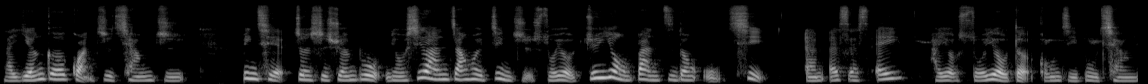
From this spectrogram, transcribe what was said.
来严格管制枪支，并且正式宣布纽西兰将会禁止所有军用半自动武器 （MSSA）。还有所有的攻击步枪。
